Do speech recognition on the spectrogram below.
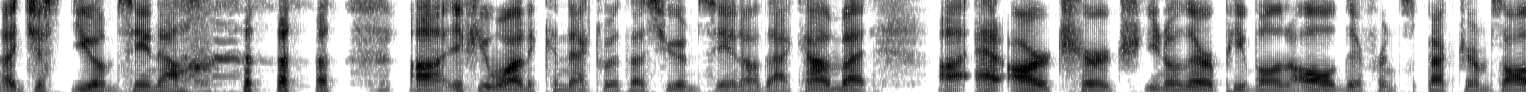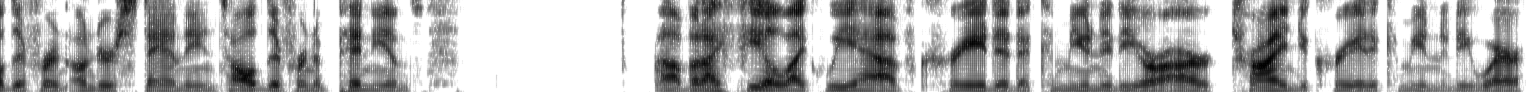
uh, just umcnl. uh, if you want to connect with us, umcnl.com. But uh, at our church, you know there are people in all different spectrums, all different understandings, all different opinions. Uh, but I feel like we have created a community, or are trying to create a community where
